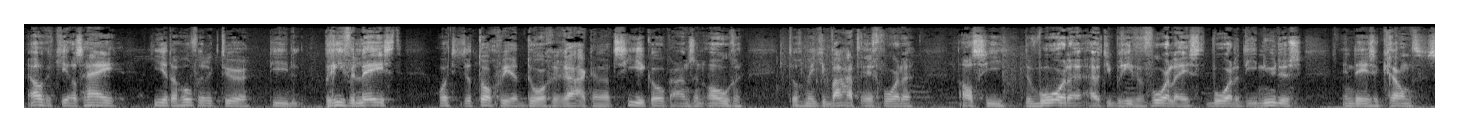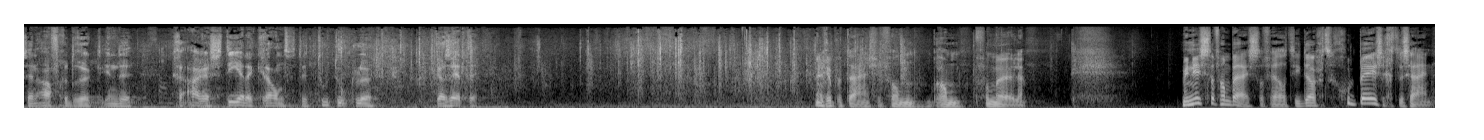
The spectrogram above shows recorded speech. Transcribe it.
elke keer als hij, hier de hoofdredacteur, die brieven leest... wordt hij er toch weer door geraakt. En dat zie ik ook aan zijn ogen. Toch een beetje waterig worden als hij de woorden uit die brieven voorleest. Woorden die nu dus in deze krant zijn afgedrukt. In de gearresteerde krant, de Toetoekle Gazette. Een reportage van Bram Vermeulen. Minister van Bijsterveld die dacht goed bezig te zijn.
